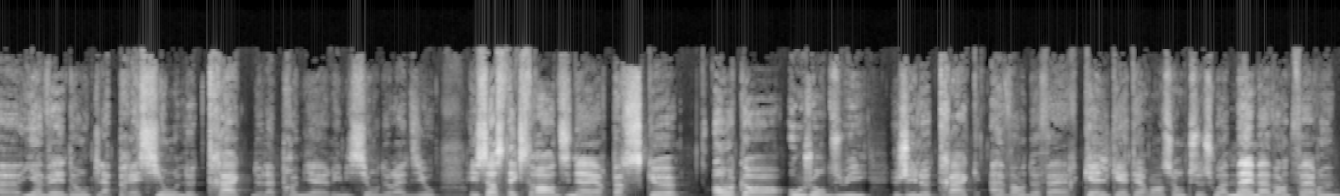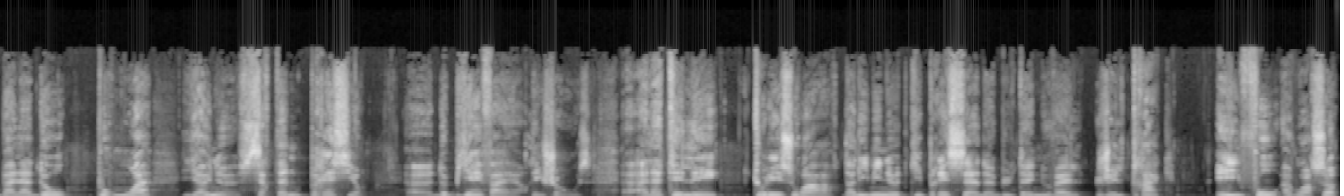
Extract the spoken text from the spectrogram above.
euh, il y avait donc la pression, le trac de la première émission de radio. Et ça, c'est extraordinaire parce que, encore aujourd'hui, j'ai le trac avant de faire quelque intervention que ce soit, même avant de faire un balado. Pour moi, il y a une certaine pression euh, de bien faire les choses. À la télé, tous les soirs, dans les minutes qui précèdent un bulletin de nouvelles, j'ai le trac. Et il faut avoir ça.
